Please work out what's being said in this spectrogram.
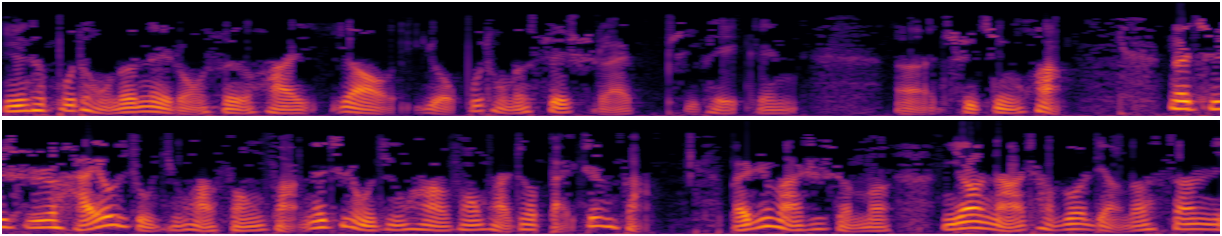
因为它不同的内容，所以的话要有不同的碎石来匹配跟呃去进化。那其实还有一种进化方法，那这种进化方法叫摆阵法。摆阵法是什么？你要拿差不多两到三厘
